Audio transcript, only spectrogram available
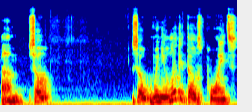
Um, so, so when you look at those points,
